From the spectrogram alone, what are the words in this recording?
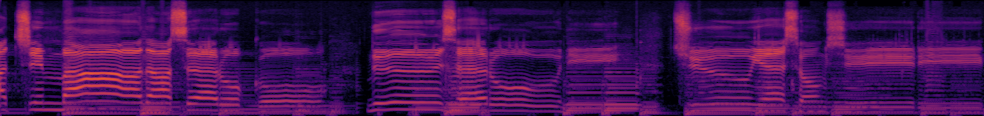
아침마다 새롭고 늘 새로우니 주의 성실이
